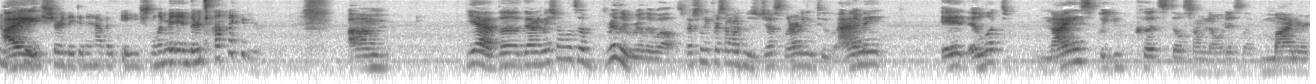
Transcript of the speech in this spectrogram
I'm I- pretty sure they didn't have an age limit in their time. Um, yeah, the the animation holds up really, really well, especially for someone who's just learning to animate. It it looked nice, but you could still some notice like minor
